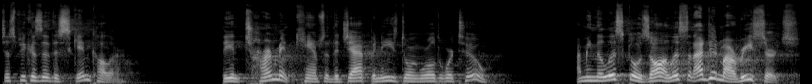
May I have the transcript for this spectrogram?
just because of the skin color. the internment camps of the Japanese during World War II. I mean, the list goes on. Listen, I did my research.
